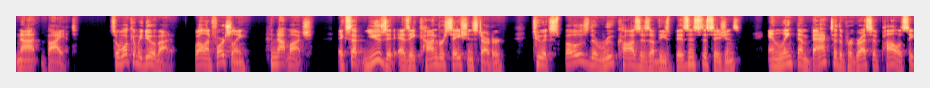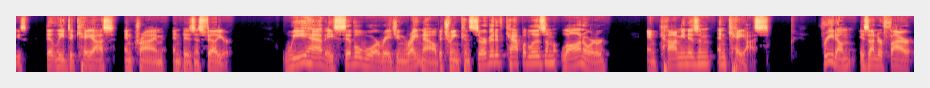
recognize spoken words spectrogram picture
not buy it. So what can we do about it? Well, unfortunately, not much except use it as a conversation starter to expose the root causes of these business decisions and link them back to the progressive policies that lead to chaos and crime and business failure. We have a civil war raging right now between conservative capitalism, law and order, and communism and chaos. Freedom is under fire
